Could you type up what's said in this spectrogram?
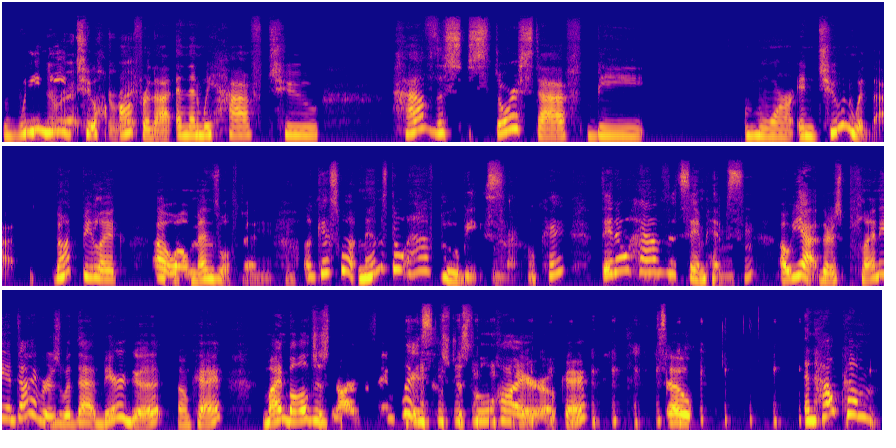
we need Right, to right. offer that. And then we have to have the store staff be more in tune with that. Not be like, oh, well, men's will fit. Mhm. Well, guess what? Men's don't have boobies. Right. Okay. They don't have the same hips. Mhm. Oh, yeah. There's plenty of divers with that beer gut. Okay. My bulge is not in the same place. It's just a little higher. Okay. So, and how come,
